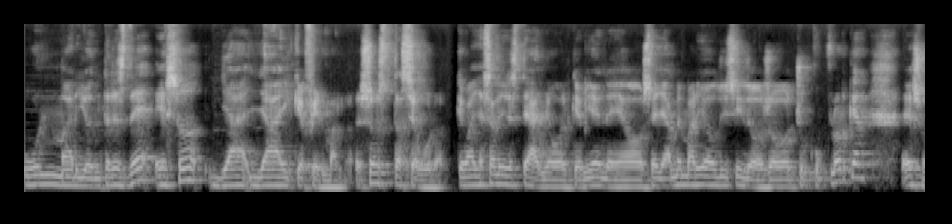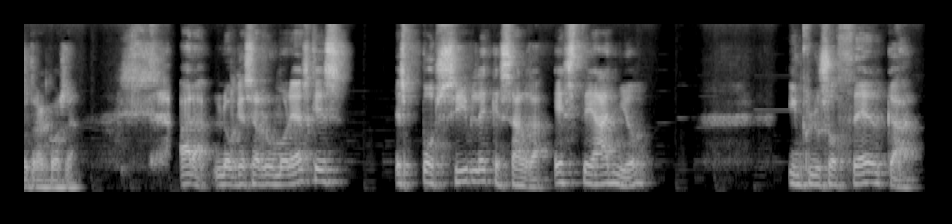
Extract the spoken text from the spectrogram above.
un Mario en 3D, eso ya, ya hay que firmarlo. Eso está seguro. Que vaya a salir este año o el que viene, o se llame Mario Odyssey 2 o Chuku Florker, es otra cosa. Ahora, lo que se rumorea es que es, es posible que salga este año, incluso cerca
